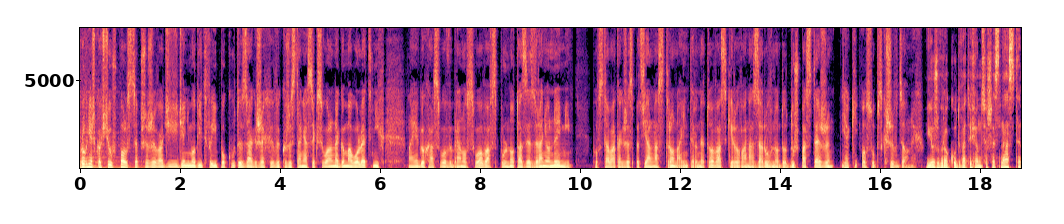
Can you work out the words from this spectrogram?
Również Kościół w Polsce przeżywa dziś dzień modlitwy i pokuty za grzechy wykorzystania seksualnego małoletnich. Na jego hasło wybrano słowa wspólnota ze zranionymi. Powstała także specjalna strona internetowa skierowana zarówno do duszpasterzy, jak i osób skrzywdzonych. Już w roku 2016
